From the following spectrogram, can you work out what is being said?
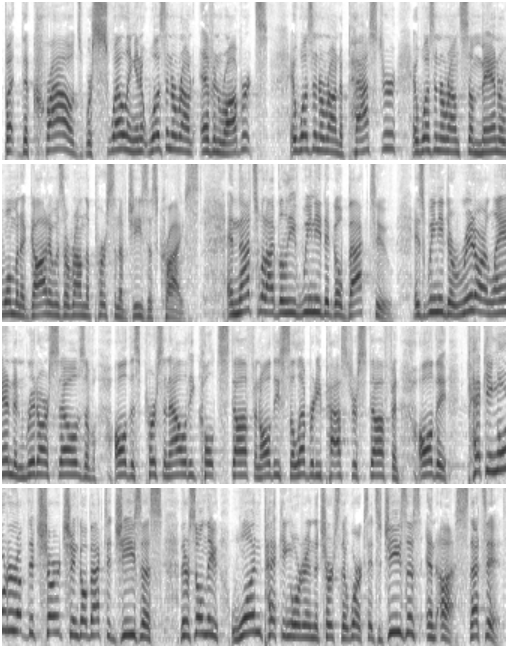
But the crowds were swelling, and it wasn't around Evan Roberts. It wasn't around a pastor. It wasn't around some man or woman of God. It was around the person of Jesus Christ. And that's what I believe we need to go back to, is we need to rid our land and rid ourselves of all this personality cult stuff and all these celebrity pastor stuff and all the pecking order of the church and go back to Jesus. There's only one pecking order in the church that works. It's Jesus and us. That's it.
